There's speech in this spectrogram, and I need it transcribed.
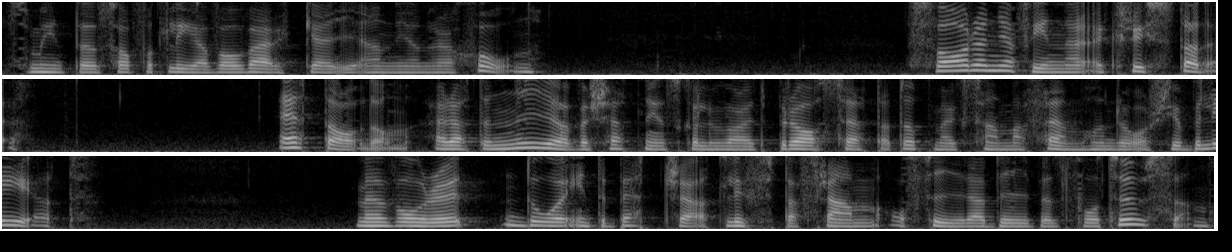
som inte ens har fått leva och verka i en generation? Svaren jag finner är krystade. Ett av dem är att en ny översättning skulle vara ett bra sätt att uppmärksamma 500-årsjubileet. Men vore det då inte bättre att lyfta fram och fira Bibel 2000?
